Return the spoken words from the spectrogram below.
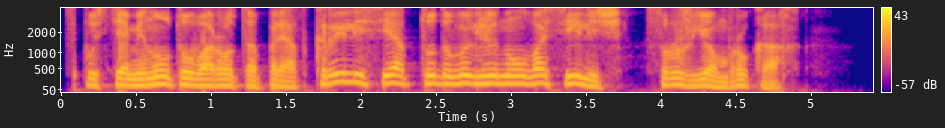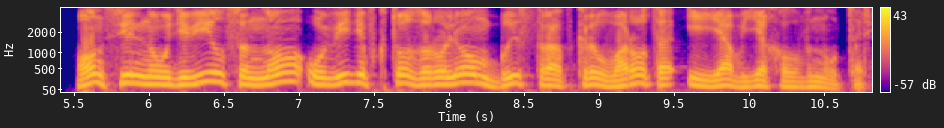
Спустя минуту ворота приоткрылись, и оттуда выглянул Василич с ружьем в руках. Он сильно удивился, но, увидев, кто за рулем, быстро открыл ворота, и я въехал внутрь.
